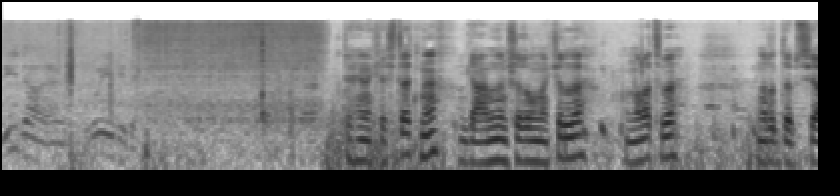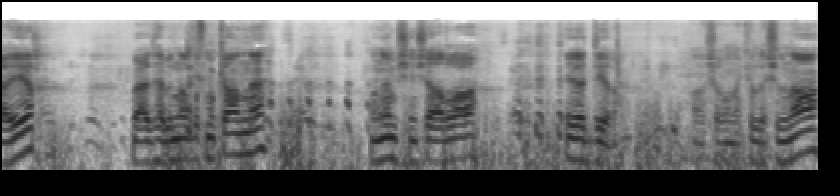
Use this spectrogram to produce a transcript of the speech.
جديد هذا يعني مو انتهينا كشتتنا قاعد نلم شغلنا كله ونرتبه نرده بالسيايير بعدها بننظف مكاننا ونمشي إن شاء الله. إلى الديرة. هذا شغلنا كله شلناه.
